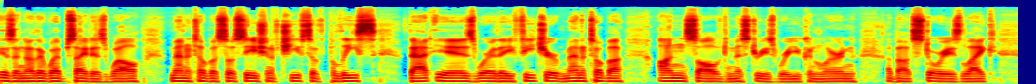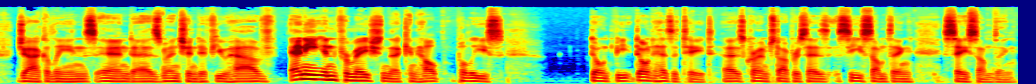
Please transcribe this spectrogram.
is another website as well. Manitoba Association of Chiefs of Police. That is where they feature Manitoba unsolved mysteries, where you can learn about stories like Jackaleen's. And as mentioned, if you have any information that can help police, don't be don't hesitate. As Crime Stopper says, see something, say something.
